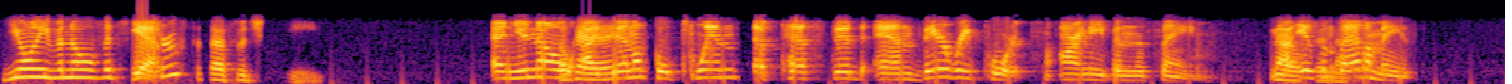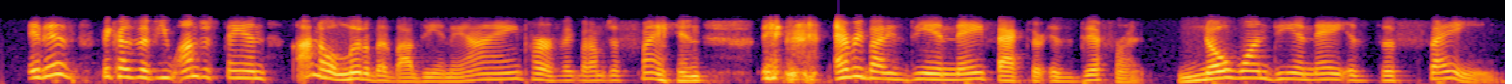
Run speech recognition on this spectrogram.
You don't even know if it's yes. the truth that that's what you need. And you know, okay. identical twins have tested, and their reports aren't even the same. Now, no, isn't that amazing? It is because if you understand, I know a little bit about DNA. I ain't perfect, but I'm just saying everybody's DNA factor is different. No one DNA is the same.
